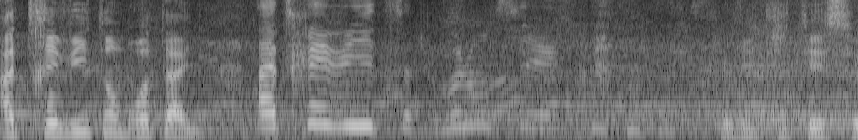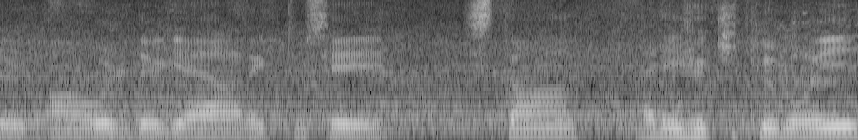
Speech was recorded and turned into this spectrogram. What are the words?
à très vite en Bretagne. À très vite, volontiers. Je vais quitter ce grand hall de gare avec tous ces stands. Allez, je quitte le bruit.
